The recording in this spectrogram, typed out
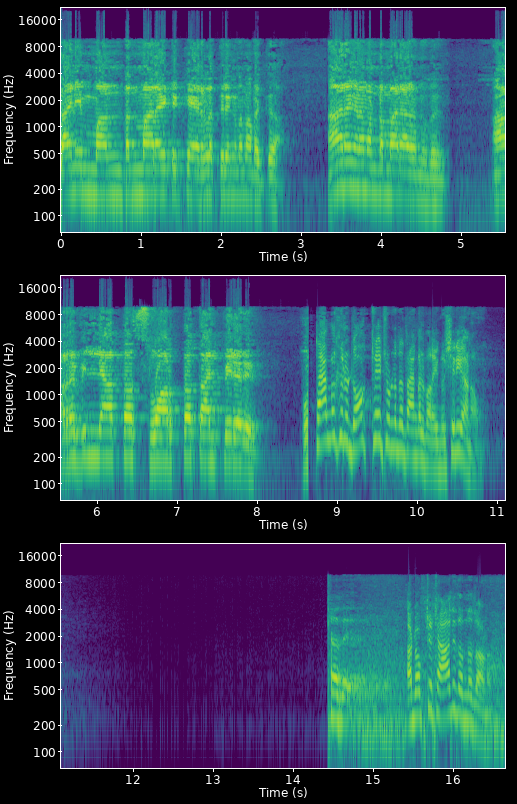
തനി മണ്ടന്മാരായിട്ട് കേരളത്തിൽ ഇങ്ങനെ നടക്കുക. ആരെങ്ങനെ മണ്ടന്മാരാകുന്നത്? അറിവില്ലാത്ത സ്വാർത്ഥ താല്പര്യര്. താങ്കൾക്കൊരു ഡോക്ടറേറ്റ് ഉണ്ടെന്ന് താങ്കൾ പറയുന്നു. ശരിയാണോ? അതെ. ആ ഡോക്ടറേറ്റ് ആര് തന്നതാണ്?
